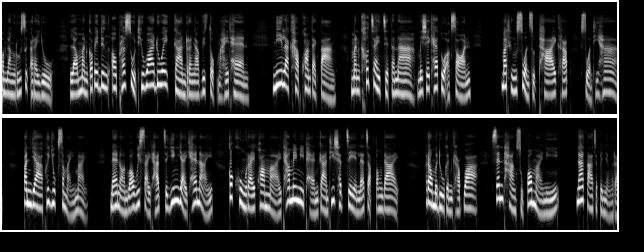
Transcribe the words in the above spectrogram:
กำลังรู้สึกอะไรอยู่ แล้วมันก็ไปดึงเอาพระสูตรที่ว่าด้วยการระงับวิตกมาให้แทน นี่แหละครับความแตกต่าง มันเข้าใจเจตนา ไม่ใช่แค่ตัวอักษร มาถึงส่วนสุดท้ายครับ ส่วนที่ 5 ปัญญาเพื่อยุคสมัยใหม่ แน่นอนว่าวิสัยทัศน์จะยิ่งใหญ่แค่ไหน ก็คงไร้ความหมายถ้าไม่มีแผนการที่ชัดเจนและจับต้องได้ เรามาดูกันครับว่า เส้นทางสู่เป้าหมายนี้ หน้าตาจะเป็นอย่างไร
